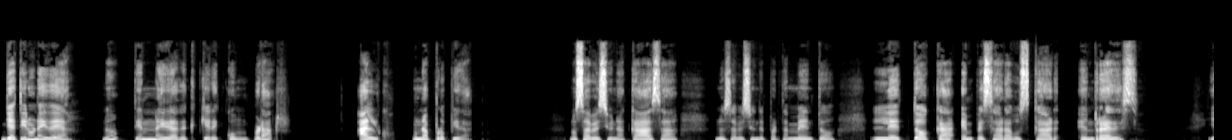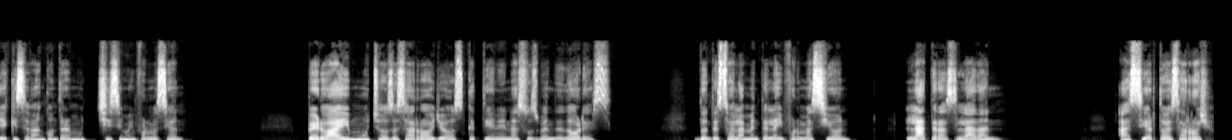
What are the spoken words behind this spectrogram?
ya tiene una idea, ¿no? Tiene una idea de que quiere comprar algo, una propiedad. No sabe si una casa, no sabe si un departamento. Le toca empezar a buscar en redes. Y aquí se va a encontrar muchísima información. Pero hay muchos desarrollos que tienen a sus vendedores, donde solamente la información la trasladan a cierto desarrollo.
